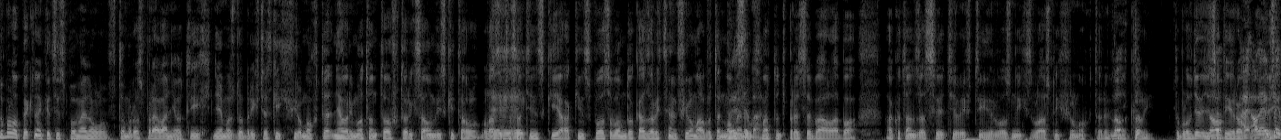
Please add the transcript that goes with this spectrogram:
To bolo pekné, keď si spomenul v tom rozprávaní o tých nemož dobrých českých filmoch, te, nehovorím o tom to, v ktorých sa on vyskytol, Lasico hey, Satinsky a akým spôsobom dokázali ten film alebo ten moment uchmatnúť pre seba, alebo ako tam zasvietili v tých rôznych zvláštnych filmoch, ktoré no, vnikali. To, to bolo v 90. No, rokoch. Ale, už aj,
